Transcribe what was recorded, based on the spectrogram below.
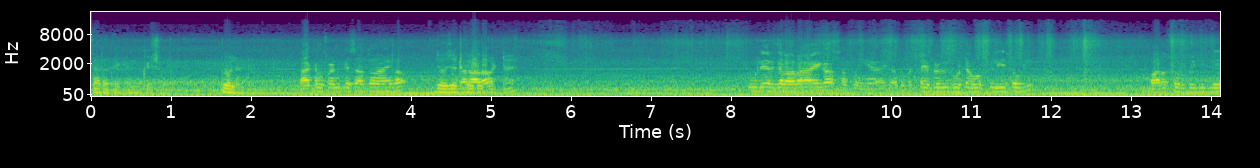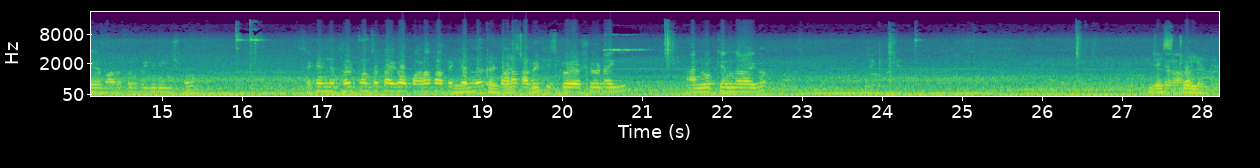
सारा देखेंगे मुकेश 1200 बैक एंड फ्रंट के साथ आएगा। जॉर्जेट का दुपट्टा है। टू लेयर गरारा आएगा साथ में ये आएगा। दुपट्टे पे भी गोटा वर्क की लेस होगी। बारह सौ रुपये की ये बारह सौ रुपये की रेंज को। सेकंड थर्ड कॉन्सेप्ट आएगा वो पाड़ा फैब्रिक के हम्म, अंदर। पाड़ा। फैब्रिक की शर्ट आएगी। हैंडवर्क के अंदर आएगा। जस्ट गरारा। 1200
